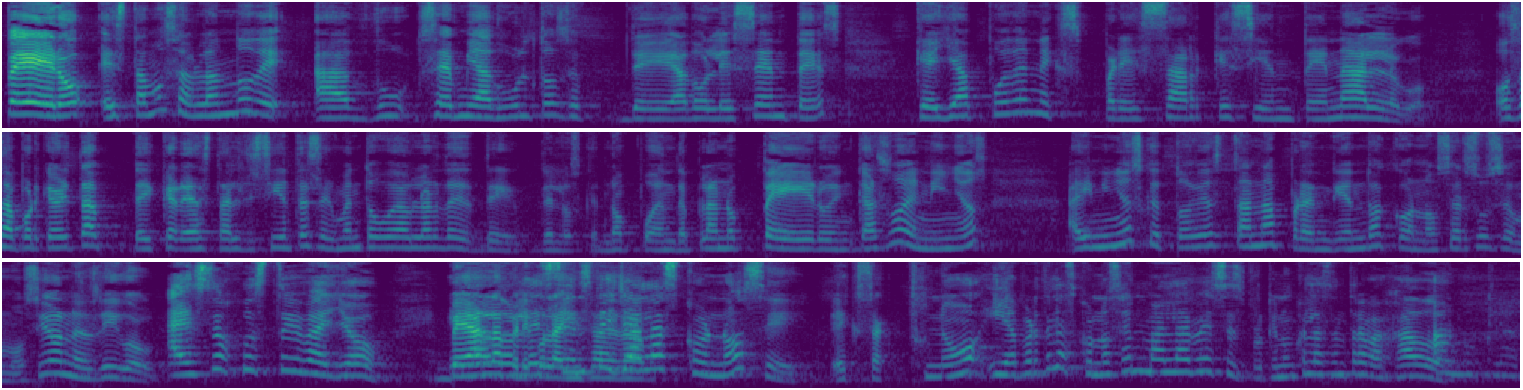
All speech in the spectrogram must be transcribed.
Pero estamos hablando de adu- semiadultos, de, de adolescentes que ya pueden expresar que sienten algo. O sea, porque ahorita hasta el siguiente segmento voy a hablar de, de- de los que no pueden de plano, pero en caso de niños, hay niños que todavía están aprendiendo a conocer sus emociones. Digo, A eso justo iba yo. Vean la película Inside ya Out. las conoce. exacto. ¿No? Y aparte las conocen mal a veces porque nunca las han trabajado. Ah, no, claro.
